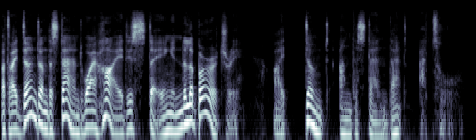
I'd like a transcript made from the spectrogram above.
But I don't understand why Hyde is staying in the laboratory. I don't understand that at all.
